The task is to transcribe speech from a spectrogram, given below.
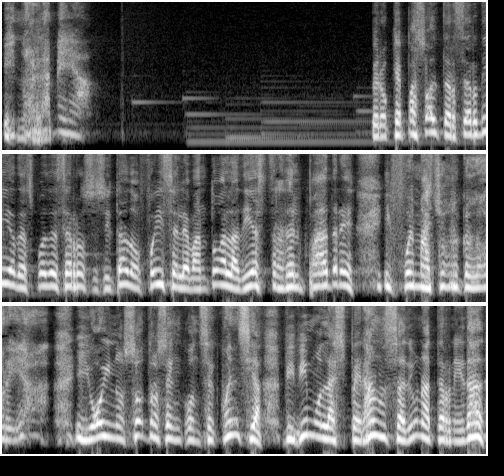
y no la mía. Pero ¿qué pasó al tercer día después de ser resucitado? Fue y se levantó a la diestra del Padre y fue mayor gloria. Y hoy nosotros en consecuencia vivimos la esperanza de una eternidad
